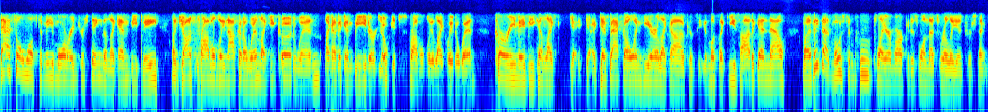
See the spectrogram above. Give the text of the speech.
that's almost to me more interesting than, like, MVP. Like, Ja's probably not going to win. Like, he could win. Like, I think Embiid or Jokic is probably likely to win. Curry maybe can, like, get, get- get back going here, like, uh, because it looks like he's hot again now. But I think that most improved player market is one that's really interesting.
